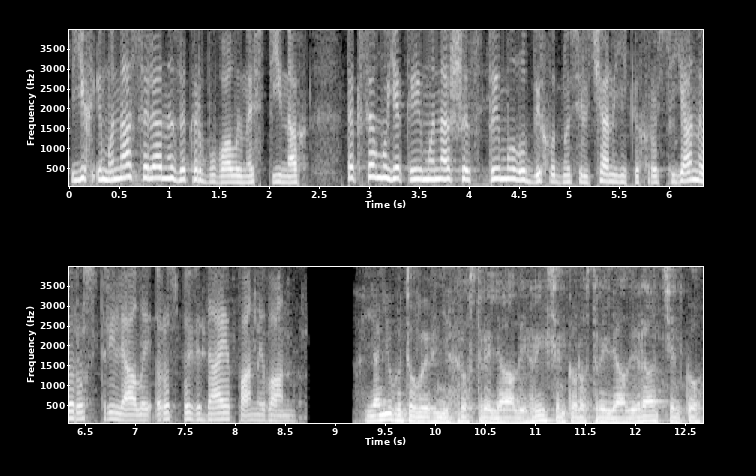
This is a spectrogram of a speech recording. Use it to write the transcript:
Їх імена селяни закарбували на стінах. Так само, як і імена шести молодих односельчан, яких росіяни розстріляли, розповідає пан Іван. Янюку то вигні розстріляли, Грищенко розстріляли, Радченко,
